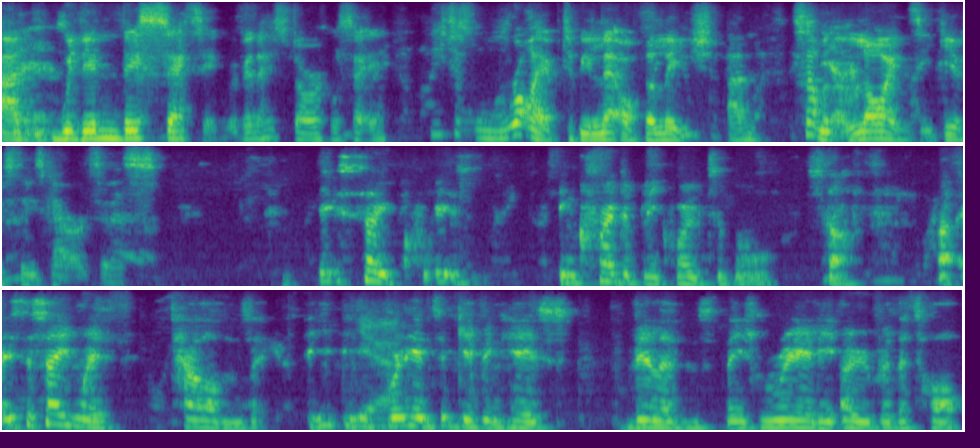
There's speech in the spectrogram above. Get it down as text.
And within this setting, within a historical setting, he's just ripe to be let off the leash. And some of the lines he gives these characters. It's so it's incredibly quotable stuff. Uh, it's the same with Talons. He, he's Yeah. brilliant at giving his villains these really over the top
